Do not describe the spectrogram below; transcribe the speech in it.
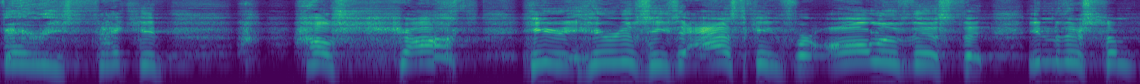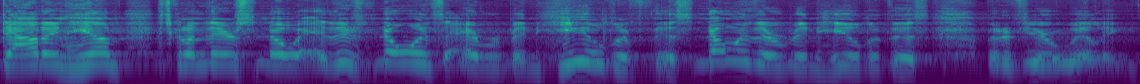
very second, how shocked. Here, here it is, he's asking for all of this that, you know, there's some doubt in him. He's going, there's no, there's no one's ever been healed of this. No one's ever been healed of this. But if you're willing,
